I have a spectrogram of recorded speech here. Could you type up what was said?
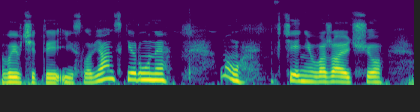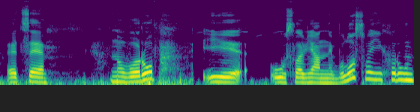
вивчити і слов'янські руни. Ну, вчені вважають, що е, це новороб, і у слав'ян не було своїх рун,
